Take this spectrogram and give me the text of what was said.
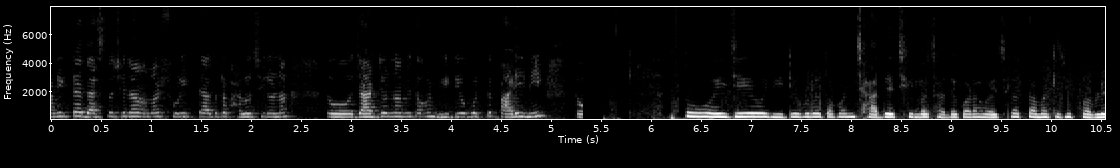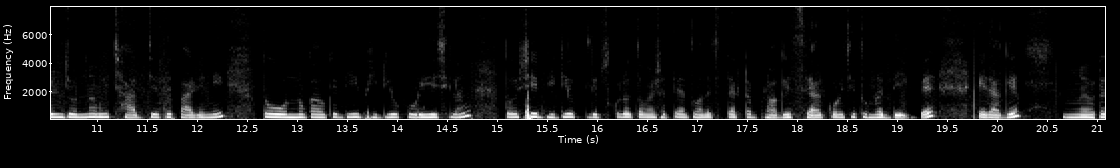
অনেকটাই ব্যস্ত ছিলাম, আমার শরীরটা এতটা ভালো ছিল না। তো যার জন্য আমি তখন ভিডিও করতে পারিনি। তো এই যে ওই ভিডিওগুলো তখন ছাদে ছিল, ছাদে করা হয়েছিল, তো আমার কিছু প্রবলেমের জন্য আমি ছাদ যেতে পারিনি। তো অন্য কাউকে দিয়ে ভিডিও করিয়েছিলাম। তো সেই ভিডিও ক্লিপসগুলো তোমার সাথে, তোমাদের সাথে একটা ব্লগে শেয়ার করেছি, তোমরা দেখবে এর আগে। ওটা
